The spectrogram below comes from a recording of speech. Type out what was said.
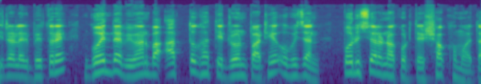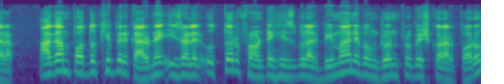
ইসরায়েলের ভেতরে গোয়েন্দা বিমান বা আত্মঘাতী ড্রোন পাঠিয়ে অভিযান পরিচালনা করতে সক্ষম হয় তারা। আগাম পদক্ষেপের কারণে ইসরায়েলের উত্তর ফ্রন্টে হিজবুলার বিমান এবং ড্রোন প্রবেশ করার পরও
